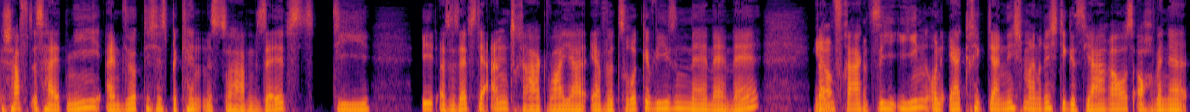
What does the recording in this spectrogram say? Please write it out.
schafft es halt nie, ein wirkliches Bekenntnis zu haben. Selbst die, also selbst der Antrag war ja, er wird zurückgewiesen, meh, meh, meh. Dann Ja. fragt sie ihn und er kriegt ja nicht mal ein richtiges Ja raus, auch wenn er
